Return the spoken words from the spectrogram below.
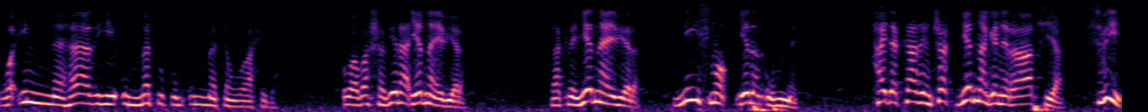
wa inne hadihi ummetukum ummetan wahida ova vaša vjera jedna je vjera. Dakle jedna je vjera. Mi smo jedan ummet. Hajde da kažem čak jedna generacija. Svi.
